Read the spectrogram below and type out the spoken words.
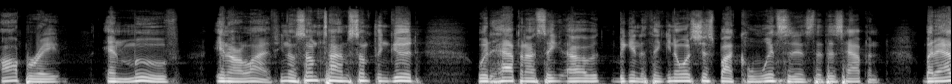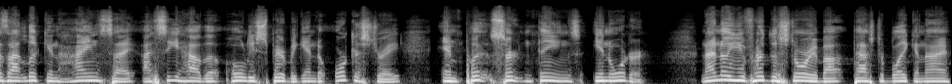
operate and move in our life. You know, sometimes something good would happen, I say I would begin to think, you know, it's just by coincidence that this happened. But as I look in hindsight, I see how the Holy Spirit began to orchestrate and put certain things in order. And I know you've heard the story about Pastor Blake and I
